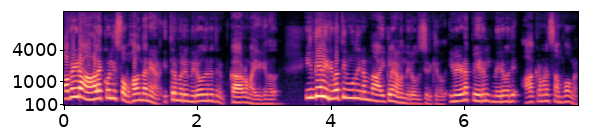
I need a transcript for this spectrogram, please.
അവയുടെ ആളെക്കൊല്ലി സ്വഭാവം തന്നെയാണ് ഇത്തരമൊരു നിരോധനത്തിനും കാരണമായിരിക്കുന്നത്. ഇന്ത്യയിൽ ഇരുപത്തിമൂന്ന് ഇനം നായ്ക്കളെയാണ് നിരോധിച്ചിരിക്കുന്നത്. ഇവയുടെ പേരിൽ നിരവധി ആക്രമണ സംഭവങ്ങൾ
